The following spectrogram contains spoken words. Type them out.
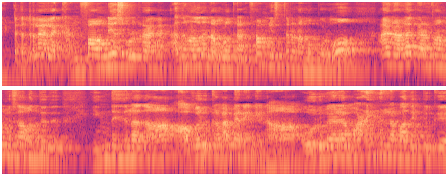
கிட்டத்தட்ட இல்லை கன்ஃபார்மே சொல்றாங்க. அதனால நம்மளுக்கு கன்ஃபார்ம் நியூஸ் தானே நம்ம போடுவோம். அதனால கன்ஃபார்ம் நியூஸாக வந்தது. இந்த இதில் தான் அவர் களமிறங்கினா ஒருவேளை மழை வெள்ள பாதிப்புக்கு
